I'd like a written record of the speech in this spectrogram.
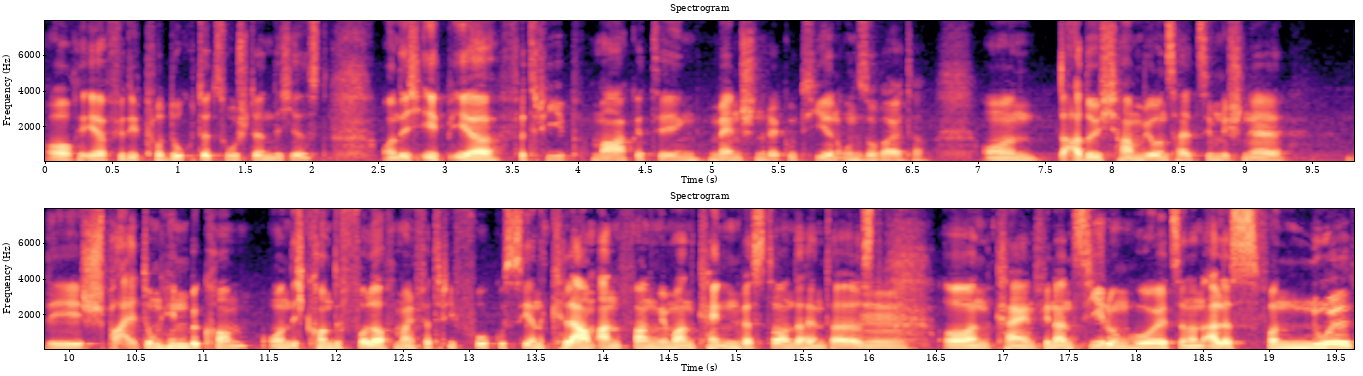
auch eher für die Produkte zuständig ist und ich eben eher Vertrieb, Marketing, Menschen rekrutieren und so weiter. Und dadurch haben wir uns halt ziemlich schnell die Spaltung hinbekommen und ich konnte voll auf meinen Vertrieb fokussieren. Klar am Anfang, wenn man kein Investor dahinter ist mhm. und keine Finanzierung holt, sondern alles von 0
